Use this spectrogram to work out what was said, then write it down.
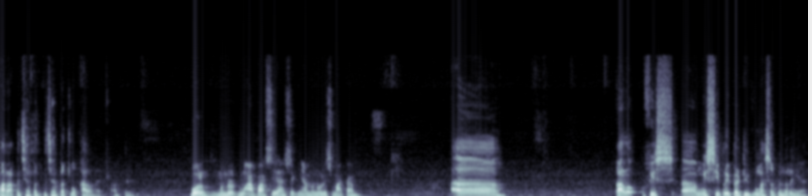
para pejabat-pejabat lokal. Oke. Pul, menurutmu apa sih asiknya menulis makam? eh kalau vis, eh, misi pribadiku mas sebenarnya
